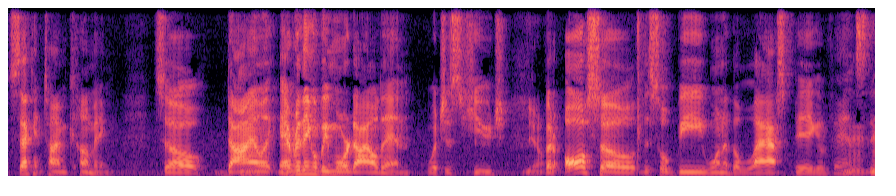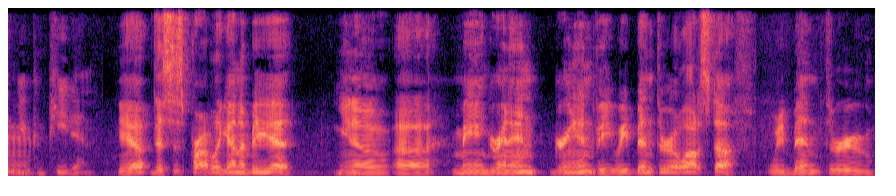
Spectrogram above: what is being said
second time coming. So dialing, Yeah. everything will be more dialed in, which is huge. yeah. But also, this will be one of the last big events that you Mhm. compete in. Yep, this is probably going to be it. You know, uh, me and Green, en- Green Envy, we've been through a lot of stuff. We've been through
